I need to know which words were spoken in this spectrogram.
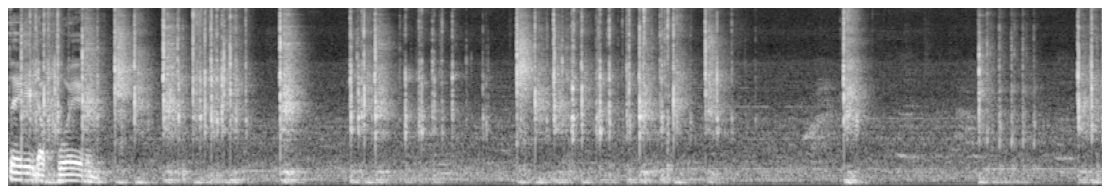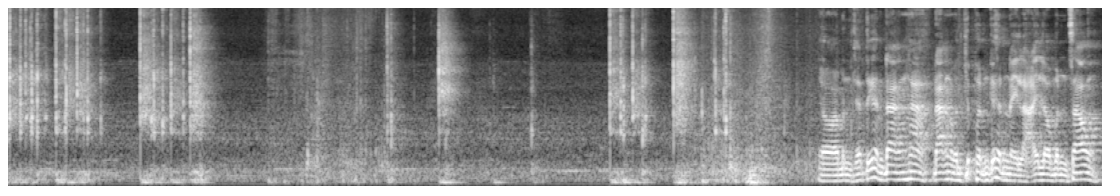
NFT độc quyền rồi, mình sẽ tiến hành đăng ha. Đăng mình chụp hình cái hình này lại là mình xong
